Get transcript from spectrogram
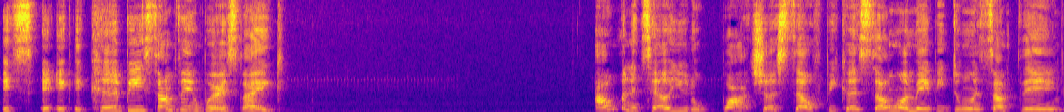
it's it, it, it could be something where it's like I want to tell you to watch yourself because someone may be doing something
